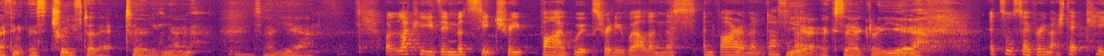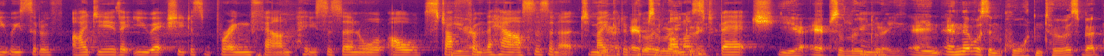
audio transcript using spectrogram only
I think there's truth to that too. You know, mm. so yeah. Well, luckily the mid-century vibe works really well in this environment, doesn't it? Yeah, exactly. Yeah mm. It's also very much that Kiwi sort of idea that you actually just bring found pieces in or old stuff yeah. from the house, isn't it, to make yeah, it a absolutely. good, honest bach? Yeah, absolutely. Mm. And and that was important to us. But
